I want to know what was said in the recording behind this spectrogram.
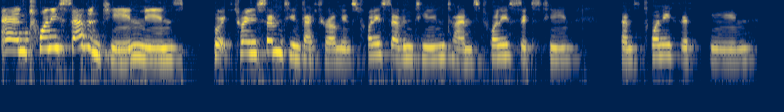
And 2017 means, 2017 factorial means 2017 times 2016 times 2015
